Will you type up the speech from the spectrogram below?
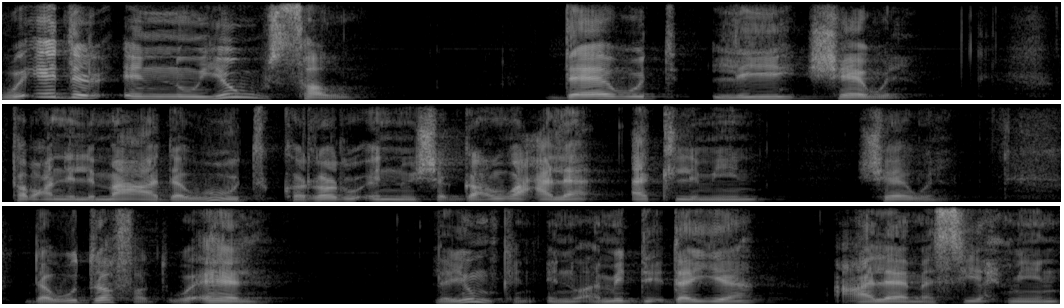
وقدر إنه يوصل داود لشاول طبعا اللي مع داوود قرروا إنه يشجعوه على قتل مين؟ شاول. داوود رفض وقال لا يمكن إنه أمد إيديا على مسيح مين؟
